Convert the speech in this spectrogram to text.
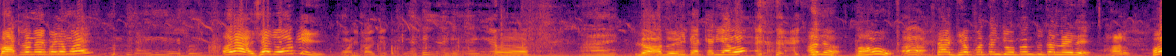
બાટલો નહીં પડે મોય? અરે આશા જો કી. પાણી લો આ દોરી પેક કરી આવો. અને ભાઉ તાર જે પતંગ જોતો ને તું તાર લઈ લે. હારું. હો.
